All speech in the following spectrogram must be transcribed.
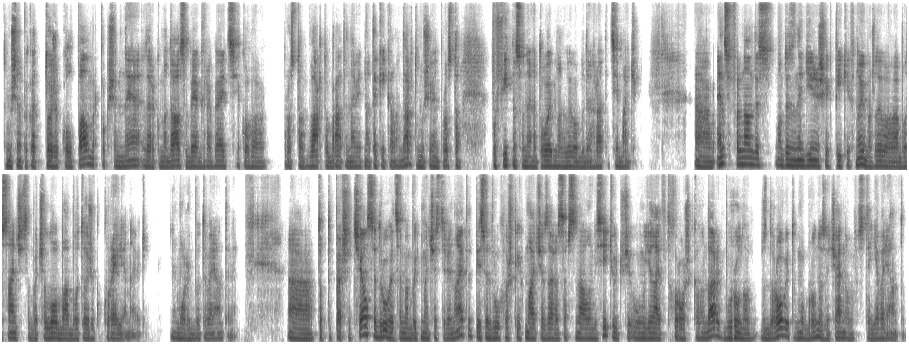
Тому що, наприклад, той же Кол Палмер поки що не зарекомендував себе як гравець, якого просто варто брати навіть на такий календар, тому що він просто по фітнесу не готовий, можливо, буде грати ці матчі. Енсо Фернандес один з найдійніших піків, ну і, можливо, або Санчес, або Чалоба, або той же Кукурелія навіть. Можуть бути варіантами. Тобто, перше Челсі, друге це, мабуть, Манчестер Юнайтед. Після двох важких матчів зараз з Арсеналом і Сіті. У Юнайтед хороший календар. Бруно здоровий, тому Бруно, звичайно, стає варіантом.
